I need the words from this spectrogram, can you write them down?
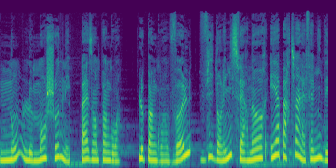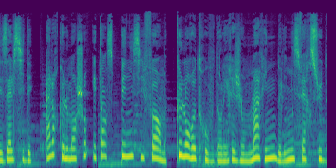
Non, le manchot n'est pas un pingouin. Le pingouin vole, vit dans l'hémisphère nord et appartient à la famille des alcidés alors que le manchot est un spéniciforme que l'on retrouve dans les régions marines de l'hémisphère sud,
